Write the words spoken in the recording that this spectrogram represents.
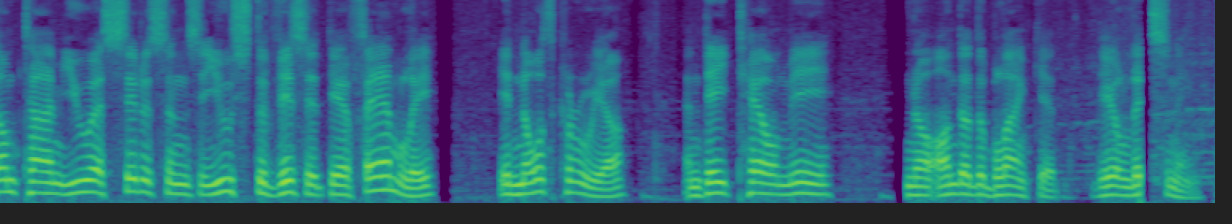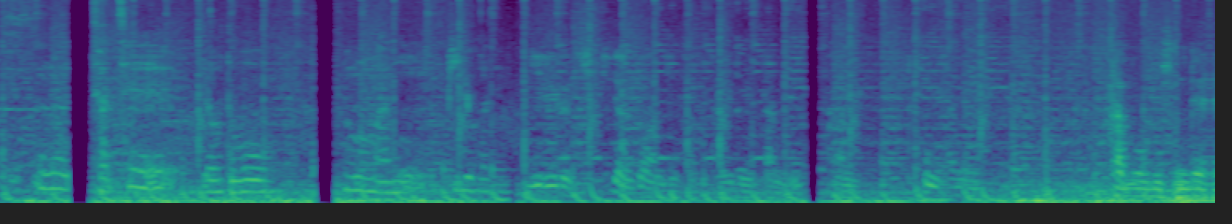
sometimes U.S. citizens used to visit their family in North Korea, and they tell me, know, under the blanket, they're listening. 수능 자체로도 너무 많이 비교가 돼요. 일일을 17년도 안 주고 살고 있다는 그런 통상을 갖고 계신데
